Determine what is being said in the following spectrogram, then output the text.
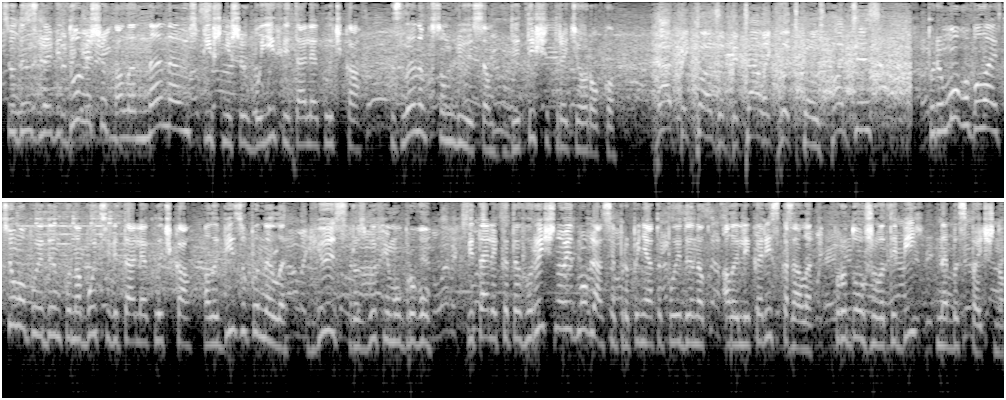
Це один з найвідоміших, але не найуспішніших боїв Віталія Кличка з Леноксом Льюісом 2003 року. Перемога була і в цьому поєдинку на боці Віталія Кличка, але бій зупинили. Льюіс розбив йому брову. Віталій категорично відмовлявся припиняти поєдинок, але лікарі сказали, продовжувати бій небезпечно.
